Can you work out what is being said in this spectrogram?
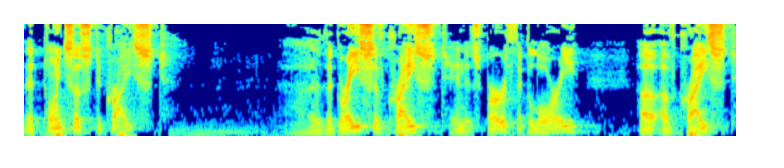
that points us to Christ the grace of Christ in his birth, the glory uh, of Christ,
